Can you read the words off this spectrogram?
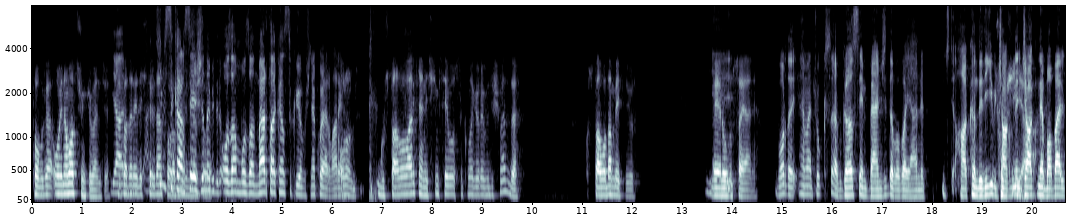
Tolga oynamaz çünkü bence. Ya, Bu kadar eleştiriden kim sonra. sıkarsa bugünden sonra. yaşanabilir. Ozan Mozan. Mert Hakan sıkıyormuş. Ne koyar var ya. Oğlum Gustavo varken hiç kimseye o sıkma görevi düşmez de. Gustavo'dan bekliyorum. Eğer Ee, olursa yani. Bu arada hemen çok kısa abi. Galatasaray'ın bence de baba yani işte Hakan dediği gibi Çok iyi Cagne, ya. Cagne, Babel,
